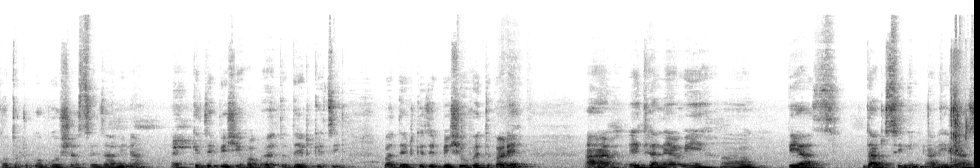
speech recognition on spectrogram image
কতটুকু গোশ আছে জানি না। এক কেজির বেশি হবে হয়তো দেড় কেজি। বা দেড় কেজির বেশিও হতে পারে। আর এখানে আমি পেঁয়াজ, দারুচিনি আর এলাচ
